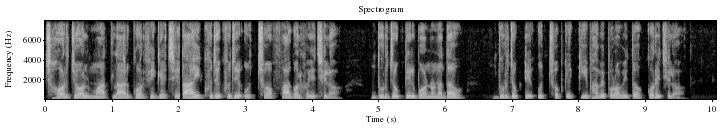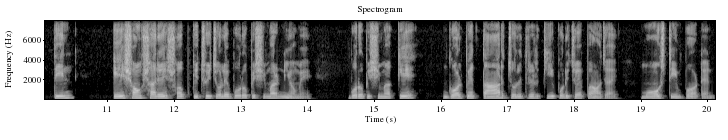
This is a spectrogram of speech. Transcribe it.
ঝড় জল মাতলার গর্ভে গেছে, তাই খুঁজে খুঁজে উৎসব পাগল হয়েছিল। দুর্যোগটির বর্ণনা দাও। দুর্যোগটি উৎসবকে কীভাবে প্রভাবিত করেছিল? তিন, এ সংসারে সব কিছুই চলে বড় পিসিমার নিয়মে। বড় পিসিমাকে গল্পে তার চরিত্রের কি পরিচয় পাওয়া যায়? Most important.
